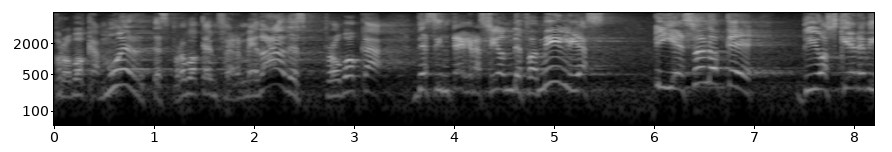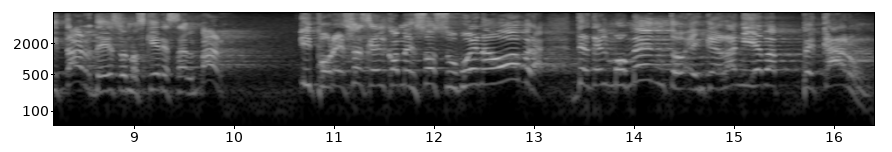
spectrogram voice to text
provoca muertes, provoca enfermedades, provoca desintegración de familias. Y eso es lo que Dios quiere evitar, de eso nos quiere salvar. Y por eso es que Él comenzó su buena obra desde el momento en que Adán y Eva pecaron.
